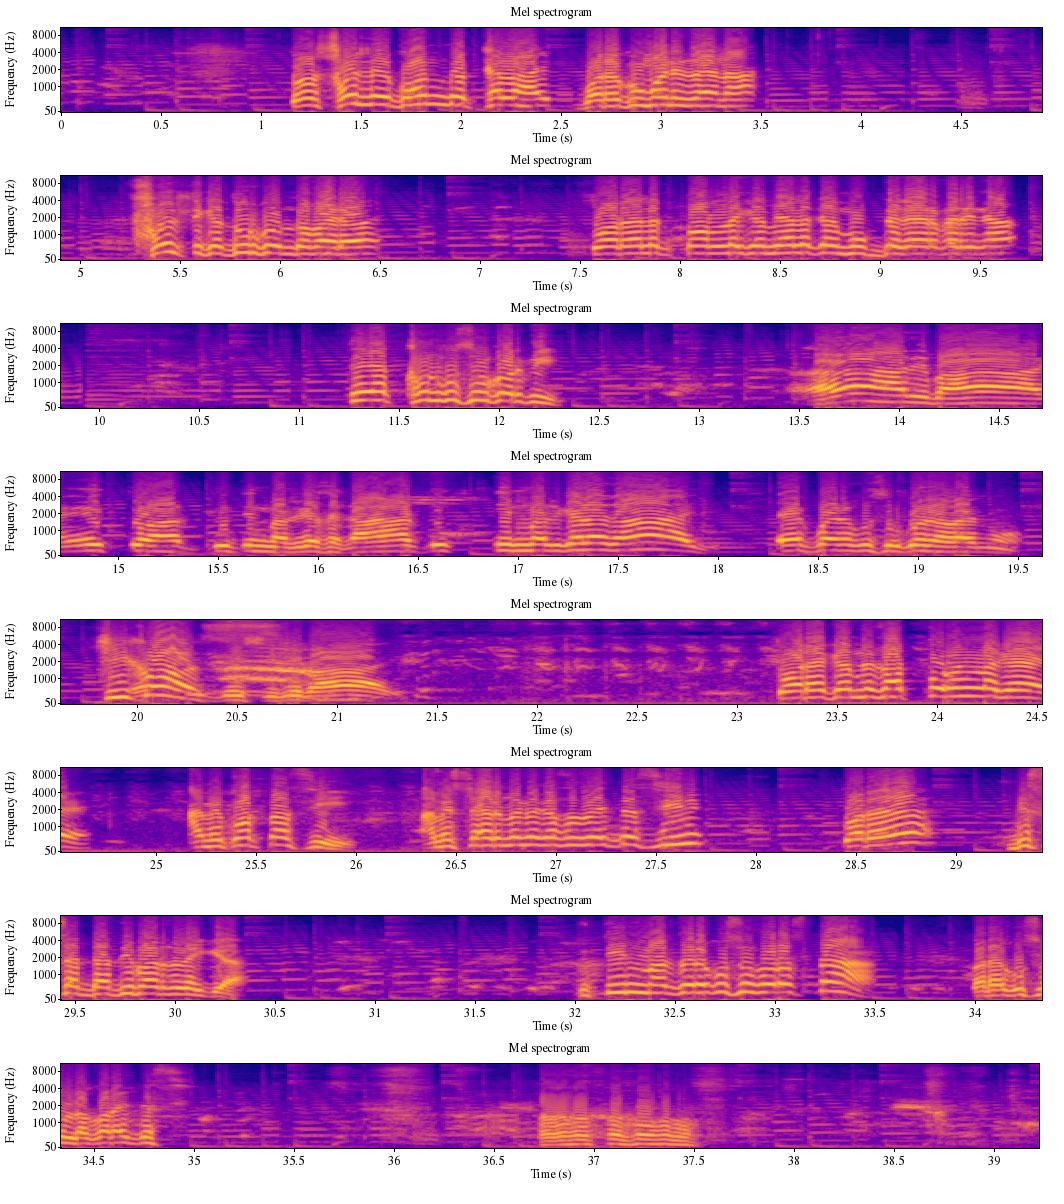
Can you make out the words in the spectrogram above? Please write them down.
তোর শরীরের গন্ধ ঠেলায় ঘরে ঘুমানি যায় না। শরীর থেকে দুর্গন্ধ বাইরে। তোর এলাকা তোর লাগে আমি এলাকায় মুখ দেখাতে পারি না। তুই এখন গোসল করবি? আরে ভাই এই তো আর দুই তিন মাস গেছে আর দু তিন মাস গেলে গাই একবারে গোসল করে লাইমু। কি কস? বেশি রে ভাই। তোরে কেমনে জাত করন লাগে? আমি করতাছি আমি চেয়ারম্যানের কাছে যাইতেছি তোরে বিচারটা দিবার লাগিয়া। তুই তিন মাস ধরে গোসল করস না তোরা গোসলটা করাইতেছি।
